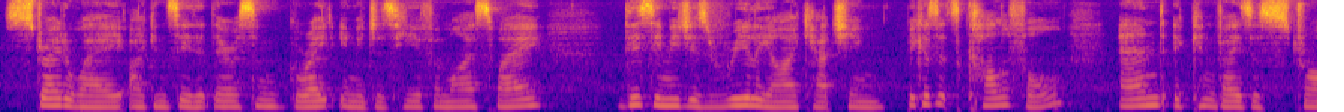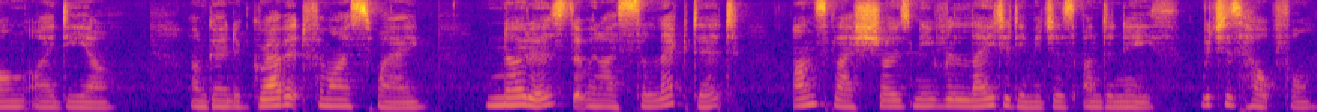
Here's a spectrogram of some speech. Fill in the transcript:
Straight away, I can see that there are some great images here for my sway, this image is really eye catching because it's colourful and it conveys a strong idea. I'm going to grab it for my sway. Notice that when I select it, Unsplash shows me related images underneath, which is helpful.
